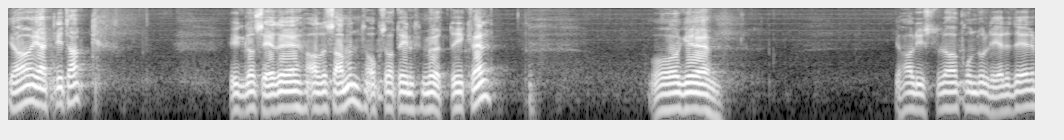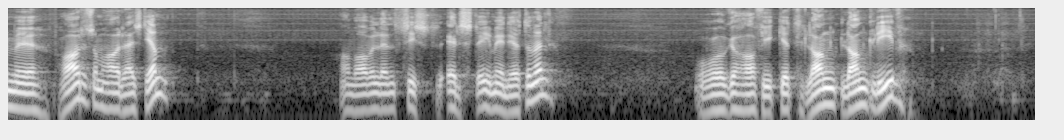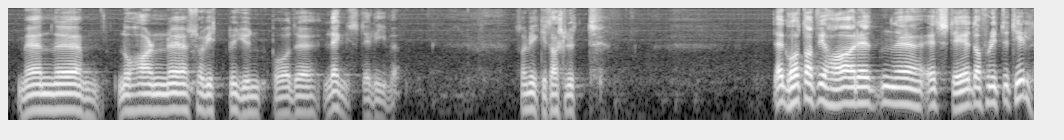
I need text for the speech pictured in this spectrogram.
Ja, hjertelig takk. Hyggelig å se dere alle sammen, også til møtet i kveld. Og eh, jeg har lyst til å kondolere dere med far som har reist hjem. Han var vel den siste, eldste i menigheten, vel, og han fikk et langt, langt liv. Men eh, nå har han eh, så vidt begynt på det lengste livet, som ikke tar slutt. Det er godt at vi har en, eh, et sted å flytte til.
